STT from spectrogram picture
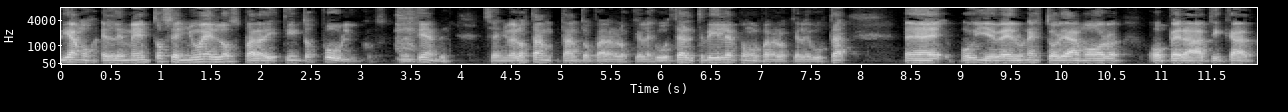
digamos, elementos señuelos para distintos públicos, ¿me entiendes? Señuelos tanto para los que les gusta el thriller como para los que les gusta, eh, oye, ver una historia de amor operática,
